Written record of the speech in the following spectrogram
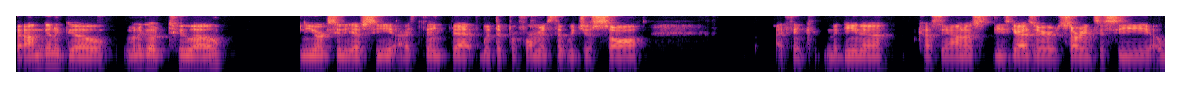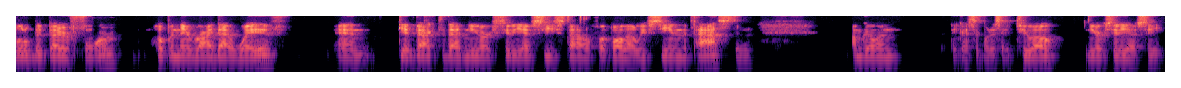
But I'm gonna go I'm gonna go 2-0 New York City FC. I think that with the performance that we just saw, I think Medina, Castellanos, these guys are starting to see a little bit better form, hoping they ride that wave and get back to that New York City FC style football that we've seen in the past. And I'm going, I think I said what I say, 2 0, New York City FC.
